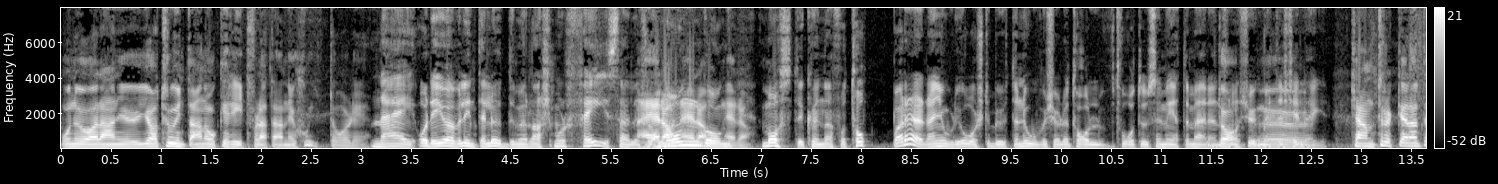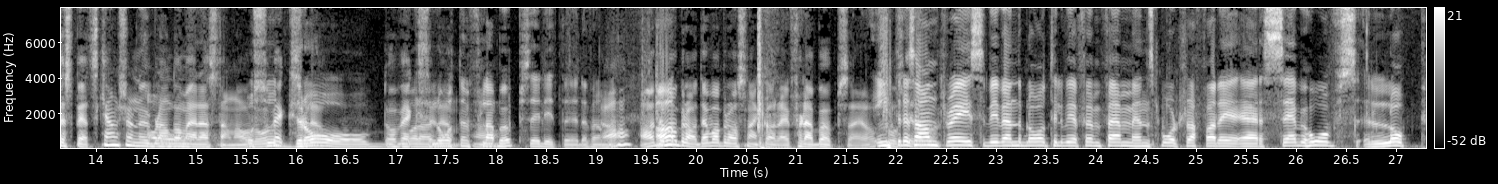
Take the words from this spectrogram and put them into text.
Och nu har han ju, jag tror inte han åker hit för att han är skitdålig. Nej, och det gör väl inte Ludde med Rushmore Face heller. Nej då, någon nej då, gång nej måste kunna få toppa där den gjorde i årsdebuten Ove körde 12 2000 meter med den Då, från 20 meters eh, tillägg. Kan trycka den till spets kanske nu bland Ja. de här hästarna och, Och då så växer dra den. och Då bara växer låt den. den flabba Ja. upp sig lite där framme. Ja, ja, det var bra. Det var bra snack av dig. Flabba upp sig. Ja, Intressant race. Vi vänder blad till V55. En spårtraffa. Det är Sävehofs lopp.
